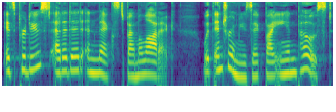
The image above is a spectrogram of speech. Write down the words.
It's produced, edited, and mixed by Melodic, with intro music by Ian Post.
